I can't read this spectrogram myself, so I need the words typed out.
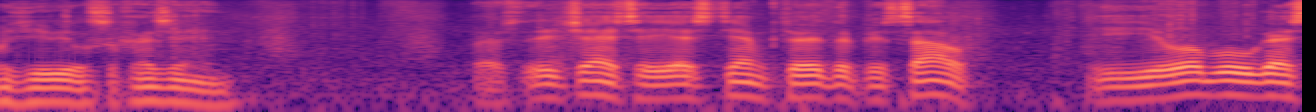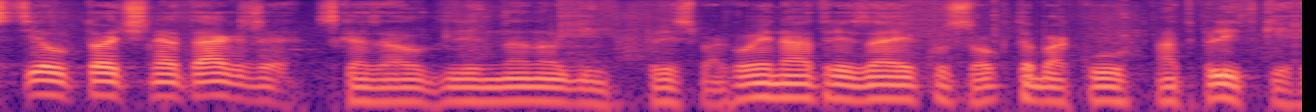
Удивился хозяин. Повстречайся я с тем, кто это писал, и его бы угостил точно так же, сказал длинноногий, преспокойно отрезая кусок табаку от плитки.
